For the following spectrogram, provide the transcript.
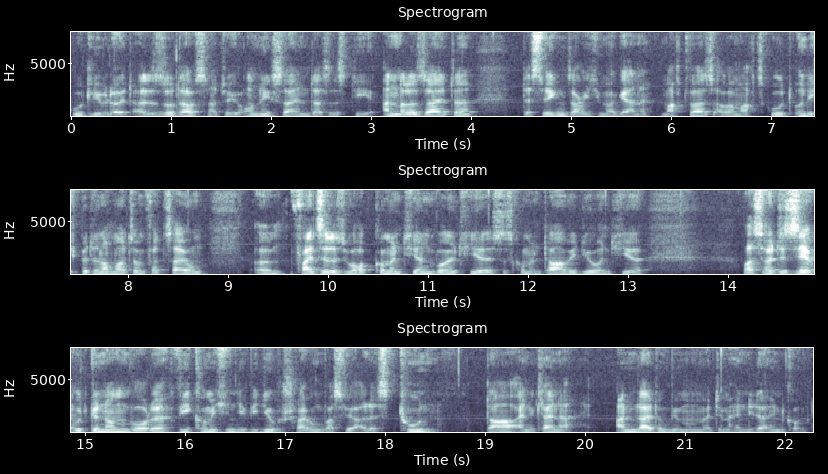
Gut, liebe Leute, also so darf es natürlich auch nicht sein. Das ist die andere Seite. Deswegen sage ich immer gerne, macht was, aber macht's gut. Und ich bitte nochmals um Verzeihung. Ähm, falls ihr das überhaupt kommentieren wollt, hier ist das Kommentarvideo und hier, was heute sehr gut genommen wurde, wie komme ich in die Videobeschreibung, was wir alles tun. Da eine kleine Anleitung, wie man mit dem Handy dahin kommt.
